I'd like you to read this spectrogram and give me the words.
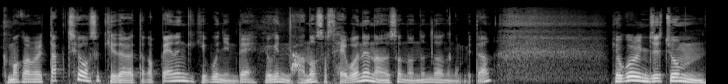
그만큼을 딱 채워서 기다렸다가 빼는 게 기본인데, 여긴 나눠서, 세 번에 나눠서 넣는다는 겁니다. 요걸 이제 좀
